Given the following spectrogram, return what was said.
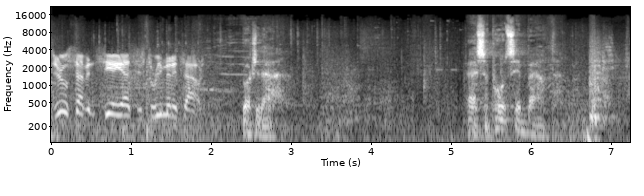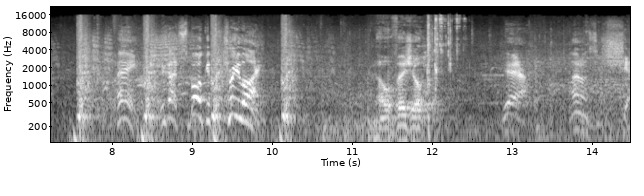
07, CAS is three minutes out. Roger that. Air support's inbound. Hey, we got smoke at the tree line! No visual. Yeah, I don't see shit.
